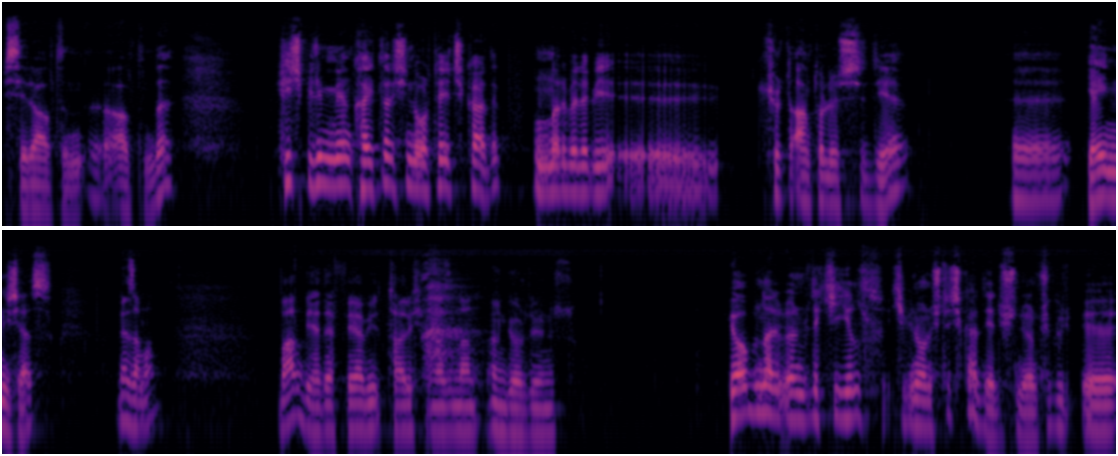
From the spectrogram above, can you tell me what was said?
Bir seri altın, altında. Hiç bilinmeyen kayıtları şimdi ortaya çıkardık. Bunları böyle bir e, Kürt antolojisi diye e, yayınlayacağız. Ne zaman? Var mı bir hedef veya bir tarih en azından öngördüğünüz? Yo bunlar önümüzdeki yıl 2013'te çıkar diye düşünüyorum. Çünkü e,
